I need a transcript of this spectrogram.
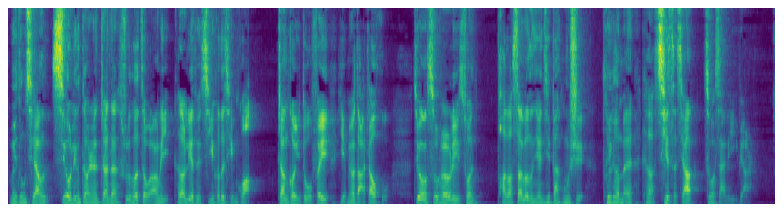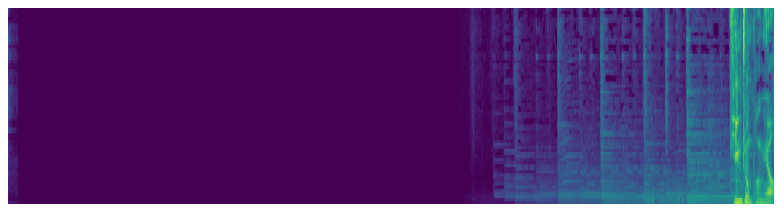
魏东强、席有灵等人站在宿舍走廊里，看到列队集合的情况，张克与杜飞也没有打招呼，就往宿舍楼里钻，跑到三楼的年级办公室，推开门，看到谢子佳坐在了一边。听众朋友，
